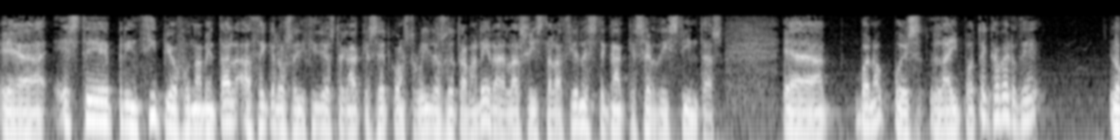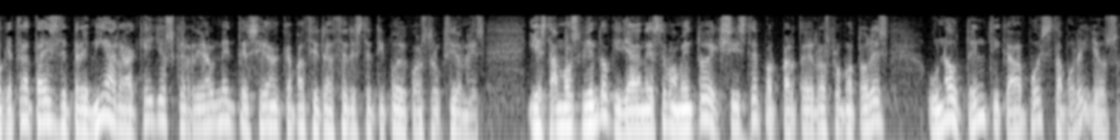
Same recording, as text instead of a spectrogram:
Eh, este principio fundamental hace que los edificios tengan que ser construidos de otra manera, las instalaciones tengan que ser distintas. Eh, bueno, pues la hipoteca verde lo que trata es de premiar a aquellos que realmente sean capaces de hacer este tipo de construcciones. Y estamos viendo que ya en este momento existe por parte de los promotores una auténtica apuesta por ellos.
